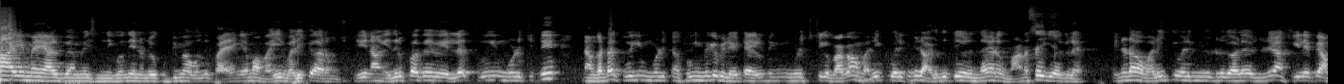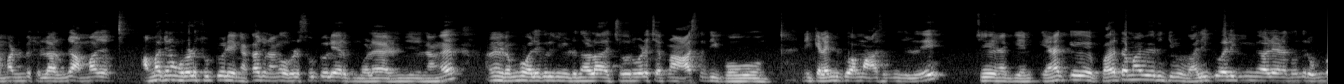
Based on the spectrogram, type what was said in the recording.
ஹாய் மை ஆல் ஃபேமிலிஸ் இன்னைக்கு வந்து என்னோட குட்டிமா வந்து பயங்கரமாக வயிறு வலிக்க ஆரம்பிச்சிட்டு நாங்கள் எதிர்பார்க்கவே இல்லை. தூங்கி முழிச்சிட்டு நான் கரெக்டாக தூங்கி முழிச்சு நான் தூங்கி முடிக்க இப்படி லேட் ஆகிடும் தூங்கி முழிச்சிட்டு பார்க்க வலிக்கு வலிக்கு சொல்லி அழுதுட்டே இருந்தேன். எனக்கு மனசே கேட்கல. என்னடா வலிக்கு வலி நின்றுட்டு இருக்காளே அப்படின்னு சொல்லி நான் கீழே போய் அம்மாட்ட போய் சொல்ல ஆரம்பிச்சு அம்மா அம்மா சொன்னாங்க ஒரு வேளை சூட்டு வலி எங்கள் அக்கா சொன்னாங்க ஒரு வேலை சூட்டு வலியாக இருக்கும் போல அப்படின்னு சொன்னாங்க ஆனால் ரொம்ப வலி வலி சொல்லிட்டு இருந்தாலும் ஆச்சு ஒரு வேளை சரி நான் ஆஸ்பத்திரிக்கு போவோம். நீ கிளம்பிட்டு வாமா ஆஸ்பத்திரின்னு சொல்லி சரி எனக்கு எனக்கு பதட்டமாகவே இருந்துச்சு. வலிக்கு வலிக்குங்காலே எனக்கு வந்து ரொம்ப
